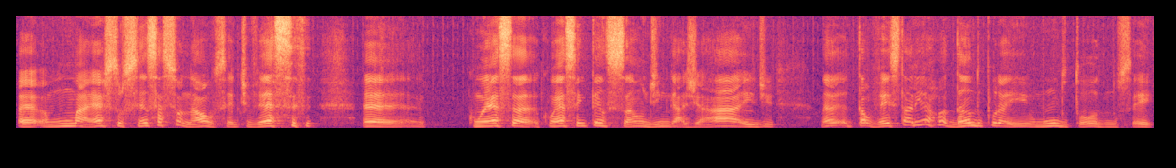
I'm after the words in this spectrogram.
é, um maestro sensacional, se ele tivesse é, com, essa, com essa intenção de engajar e de... Né, talvez estaria rodando por aí o mundo todo, não sei.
